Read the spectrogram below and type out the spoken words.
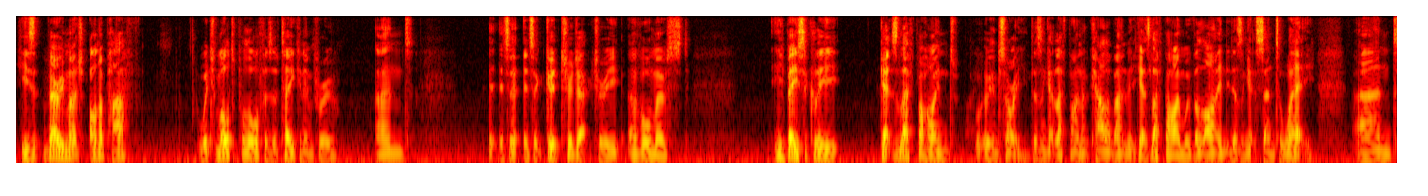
he's very much on a path, which multiple authors have taken him through, and it's a it's a good trajectory of almost. He basically gets left behind. uh, Sorry, doesn't get left behind on Caliban. He gets left behind with the Lion. He doesn't get sent away, and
